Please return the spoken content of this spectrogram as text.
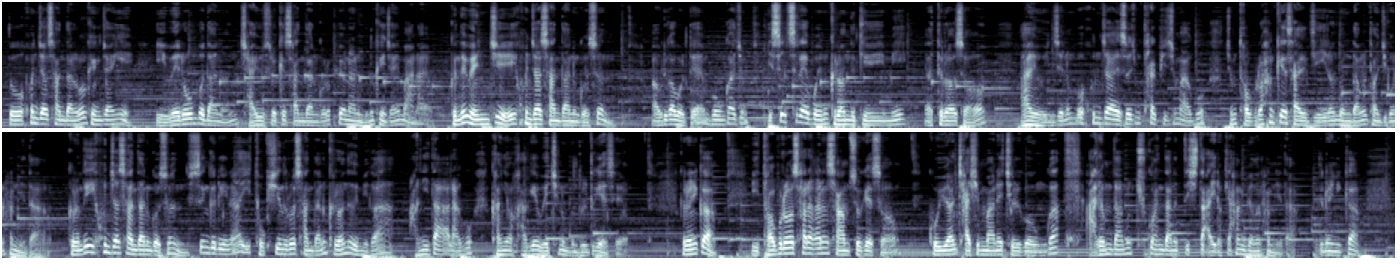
또 혼자 산다는 걸 굉장히 이 외로움보다는 자유스럽게 산다는 걸로 표현하는 분도 굉장히 많아요. 근데 왠지 혼자 산다는 것은 아, 우리가 볼 때 뭔가 좀 쓸쓸해 보이는 그런 느낌이 들어서 아유 이제는 뭐 혼자해서 좀 탈피 좀 하고 좀 더불어 함께 살지 이런 농담을 던지곤 합니다. 그런데 이 혼자 산다는 것은 싱글이나 이 독신으로 산다는 그런 의미가 아니다라고 강력하게 외치는 분들도 계세요. 그러니까 이 더불어 살아가는 삶 속에서 고유한 자신만의 즐거움과 아름다움을 추구한다는 뜻이다 이렇게 항변을 합니다. 그러니까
